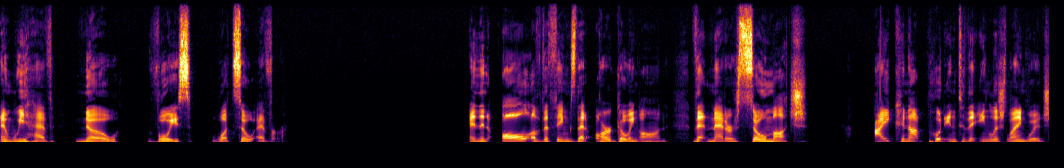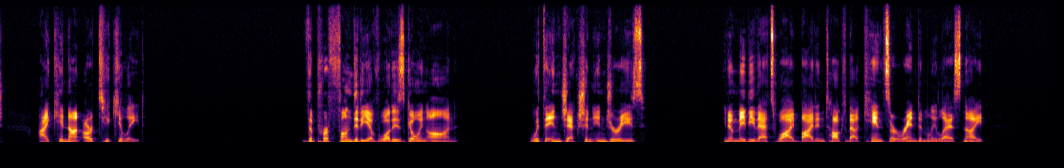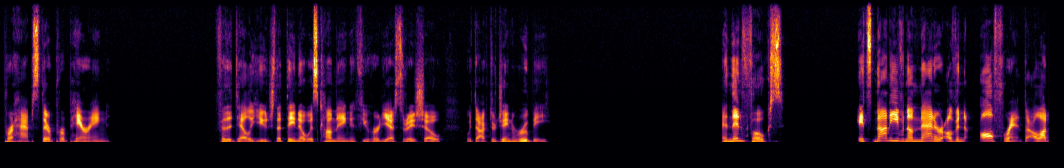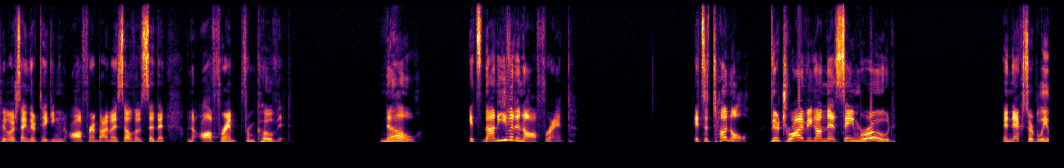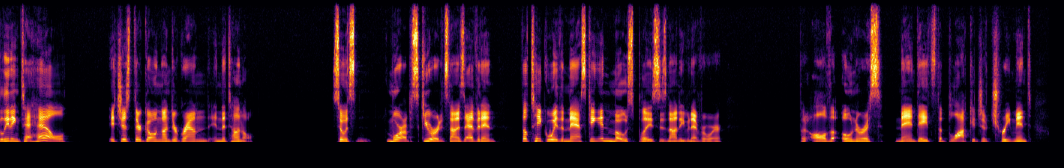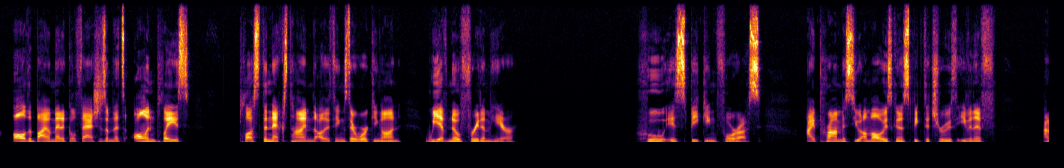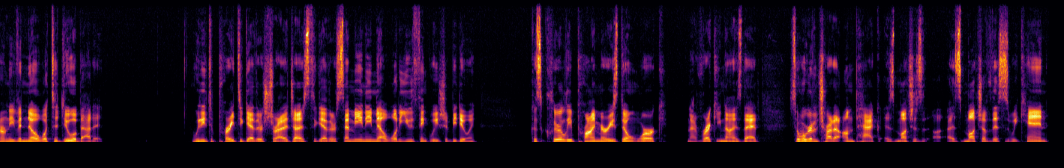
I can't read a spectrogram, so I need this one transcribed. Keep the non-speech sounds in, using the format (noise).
And we have no voice whatsoever. And then all of the things that are going on that matter so much, I cannot put into the English language, I cannot articulate the profundity of what is going on with the injection injuries. You know, maybe that's why Biden talked about cancer randomly last night. Perhaps they're preparing for the deluge that they know is coming, if you heard yesterday's show with Dr. Jane Ruby. And then, folks, it's not even a matter of an off ramp. A lot of people are saying they're taking an off ramp. I myself have said that an off ramp from COVID. No, it's not even an off ramp. It's a tunnel. They're driving on that same road. Inexorably leading to hell. It's just they're going underground in the tunnel. So it's more obscured. It's not as evident. They'll take away the masking in most places, not even everywhere. But all the onerous mandates, the blockage of treatment, all the biomedical fascism that's all in place, plus the next time, the other things they're working on, we have no freedom here. Who is speaking for us? I promise you, I'm always going to speak the truth, even if I don't even know what to do about it. We need to pray together, strategize together. Send me an email. What do you think we should be doing? Because clearly primaries don't work, and I've recognized that. So we're going to try to unpack as much as uh, as much of this as we can.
